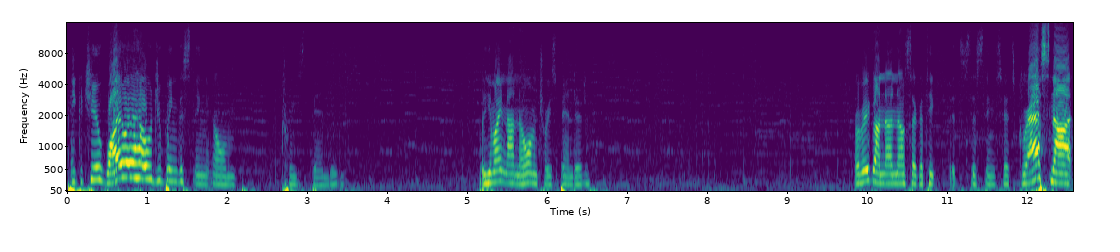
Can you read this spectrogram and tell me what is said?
Pikachu, why the hell would you bring this thing? Um, Choice Banded. But he might not know I'm Choice Banded. Or they got nothing else I could take. It's this thing. So it's Grass Knot.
